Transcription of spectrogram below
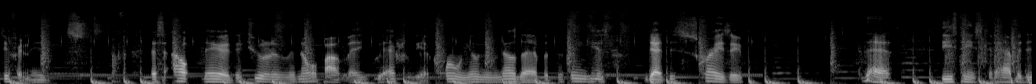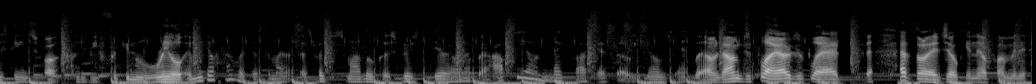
different stuff that's out there that you don't even know about, man. You actually be a clone. You don't even know that. But the thing is that this is crazy. That these things could happen. These things are, could be freaking real, and we don't know it. That's my that's just my little conspiracy theory on it. But I'll see you on the next podcast, though. You know what I'm saying? But I'm, I'm just playing. I'm just playing. I, thought I throw that joke in there for a minute.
